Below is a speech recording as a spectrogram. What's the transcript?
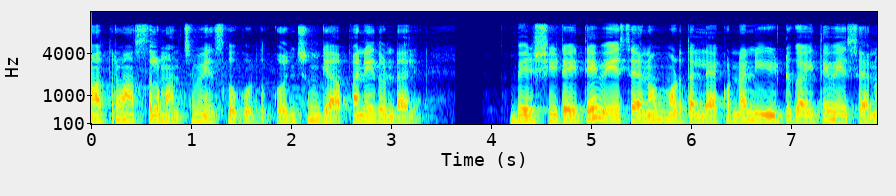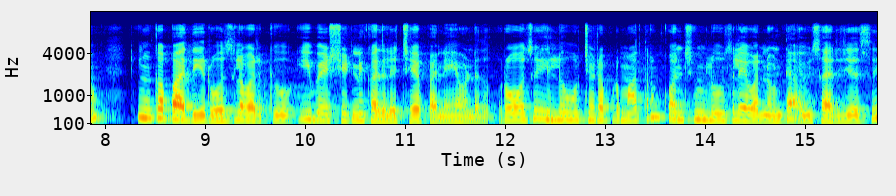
మాత్రం అస్సలు మంచం వేసుకోకూడదు. కొంచెం గ్యాప్ అనేది ఉండాలి. బెడ్షీట్ అయితే వేసాను ముడతలు లేకుండా నీట్గా అయితే వేసాను ఇంకా పది రోజుల వరకు ఈ బెడ్షీట్ని కదిలిచ్చే పనే ఉండదు. రోజు ఇల్లు ఊడ్చేటప్పుడు మాత్రం కొంచెం లూజులు ఏమన్నా ఉంటే అవి సరిచేసి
